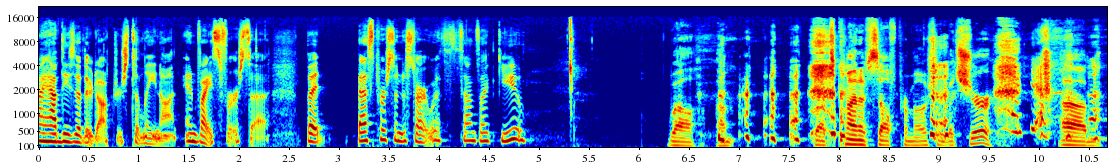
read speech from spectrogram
I have these other doctors to lean on, and vice versa. But best person to start with sounds like you. Well, um, that's kind of self promotion, but sure. Um,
